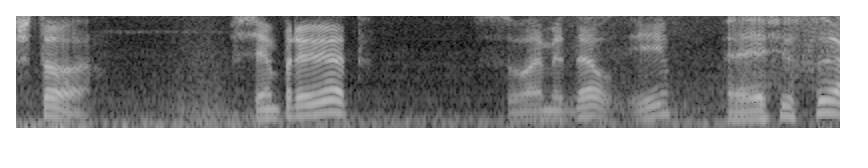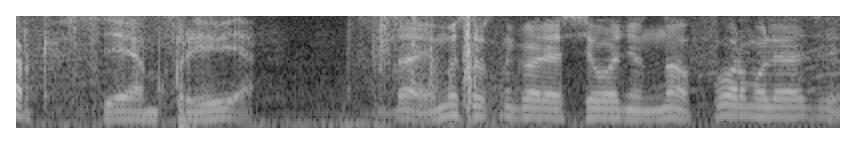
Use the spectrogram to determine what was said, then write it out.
что, всем привет. С вами Дел и... Офицерк, всем привет. Да, и мы, собственно говоря, сегодня на Формуле 1.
